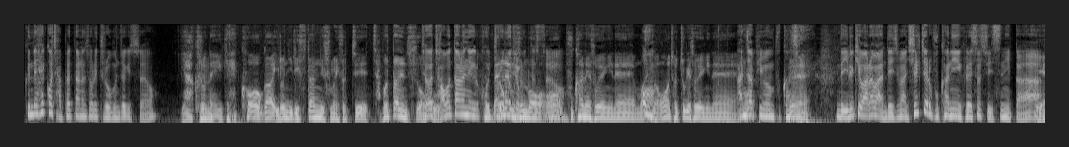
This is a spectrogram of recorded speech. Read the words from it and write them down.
근데 해커 잡혔다는 소리 들어본 적 있어요? 야 그러네 이게 해커가 이런 일이 있었다는 뉴스만 있었지 잡았다는 제가 없고 잡았다는 얘기를 거의 들어보지 무슨 뭐 못했어요. 어, 북한의 소행이네 뭐 어. 어, 저쪽의 소행이네 안 잡히면 북한. 네. 근데 이렇게 말하면 안 되지만 실제로 북한이 그랬을 수 있으니까. 예.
